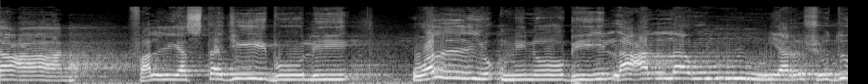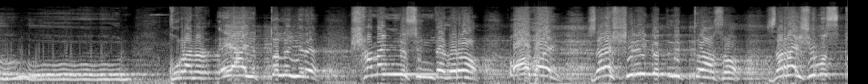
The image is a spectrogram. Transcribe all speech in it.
দাআন। ফালইস্তাজিবু লি ওয়ালইউমিনু বি লাআল্লাহুম ইয়ারশুদুন। কোরআনের এই আয়ত্ত লইরে সামান্য চিন্তা করো। ও ভাই যারা শিরিকত লিপ্ত আছো যারা এই সমস্ত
